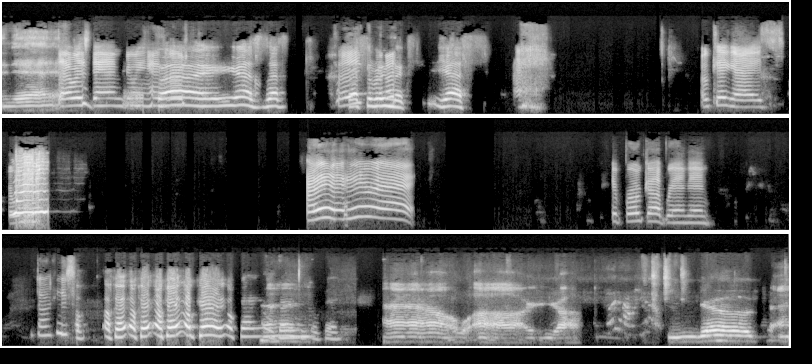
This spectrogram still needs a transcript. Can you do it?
Yeah. That was Dan doing his right. Yes, that's version. that's the remix. Yes. Okay, guys. I didn't hear it. It broke up, Brandon. Doggies. Okay, okay, okay, okay, okay, okay, okay. How are you? Good.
